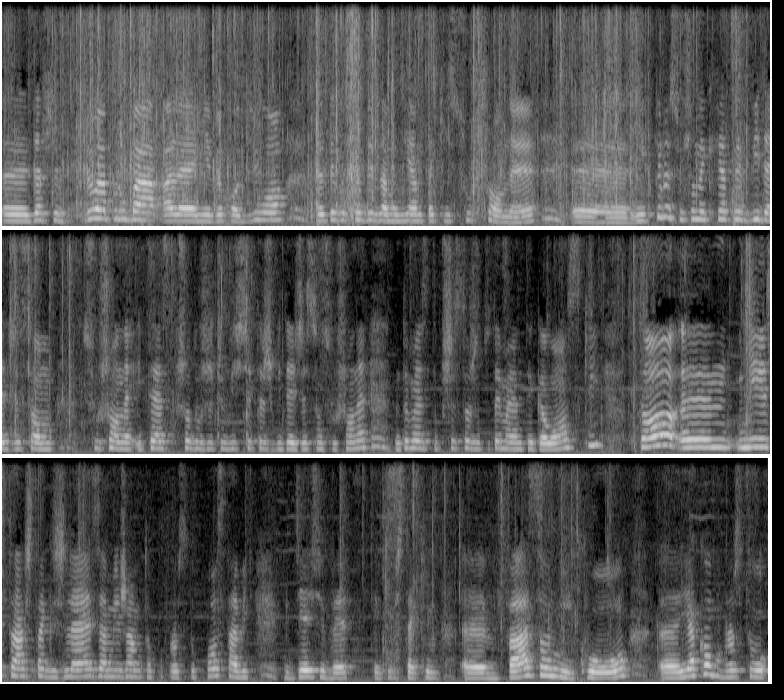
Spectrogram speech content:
E, Zawsze była próba, ale nie wychodziło, dlatego sobie zamówiłam taki suszony. E, Niektóre suszone kwiaty widać, że są suszone i te z przodu rzeczywiście też widać, że są suszone. Natomiast przez to, że tutaj mają te gałązki, to nie jest to aż tak źle. Zamierzam to po prostu postawić gdzieś w jakimś takim wazoniku, jako po prostu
